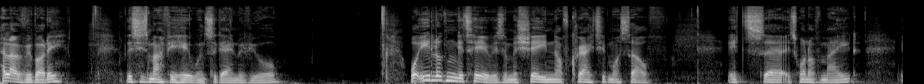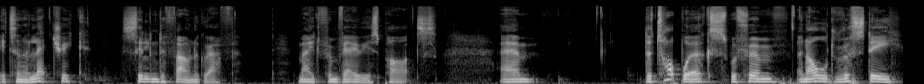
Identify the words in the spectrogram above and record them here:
Hello, everybody. This is Matthew here once again with you all. What you're looking at here is a machine I've created myself. It's uh, it's one I've made. It's an electric cylinder phonograph made from various parts. Um, the top works were from an old rusty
